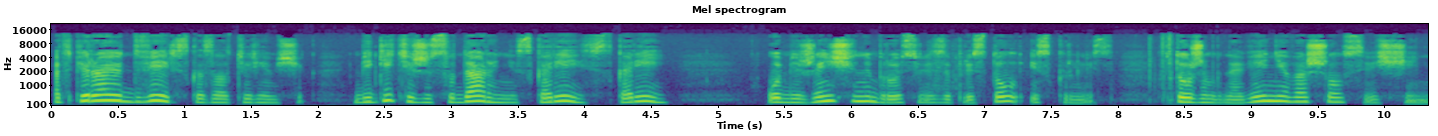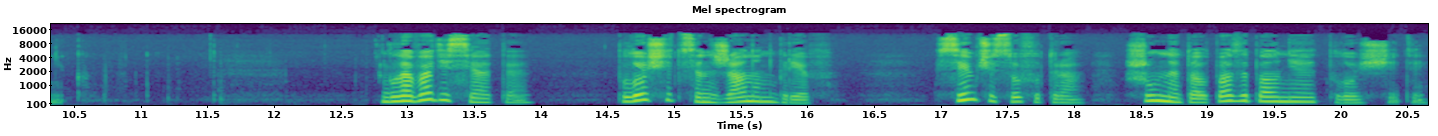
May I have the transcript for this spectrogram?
«Отпирают дверь», — сказал тюремщик. «Бегите же, сударыня, скорей, скорей!» Обе женщины бросились за престол и скрылись. В то же мгновение вошел священник. Глава десятая. Площадь Сен-Жан-Ангреф. Семь часов утра. Шумная толпа заполняет площади,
